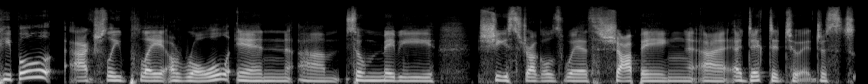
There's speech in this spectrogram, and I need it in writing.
people actually play a role in um, so maybe she struggles with shopping uh, addicted to it just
